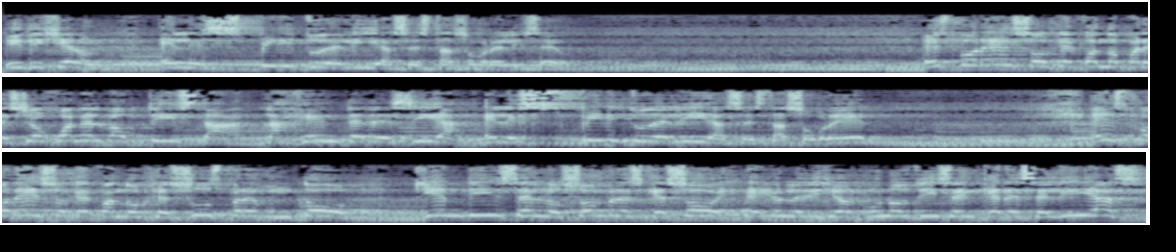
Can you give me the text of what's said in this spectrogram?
y dijeron, el espíritu de Elías está sobre Eliseo. Es por eso que cuando apareció Juan el Bautista, la gente decía, el espíritu de Elías está sobre él. Es por eso que cuando Jesús preguntó, ¿quién dicen los hombres que soy? Ellos le dijeron, unos dicen que eres Elías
